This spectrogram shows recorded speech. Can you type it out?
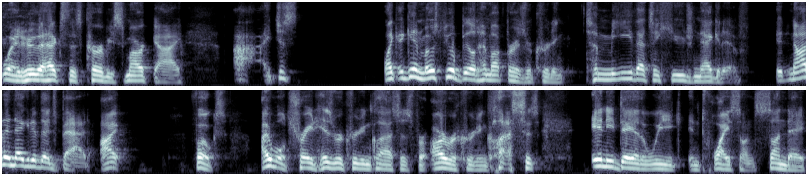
wait, who the heck's this Kirby Smart guy? I just like again, most people build him up for his recruiting. To me, that's a huge negative. It, not a negative that's bad. I, folks, I will trade his recruiting classes for our recruiting classes any day of the week and twice on Sunday.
